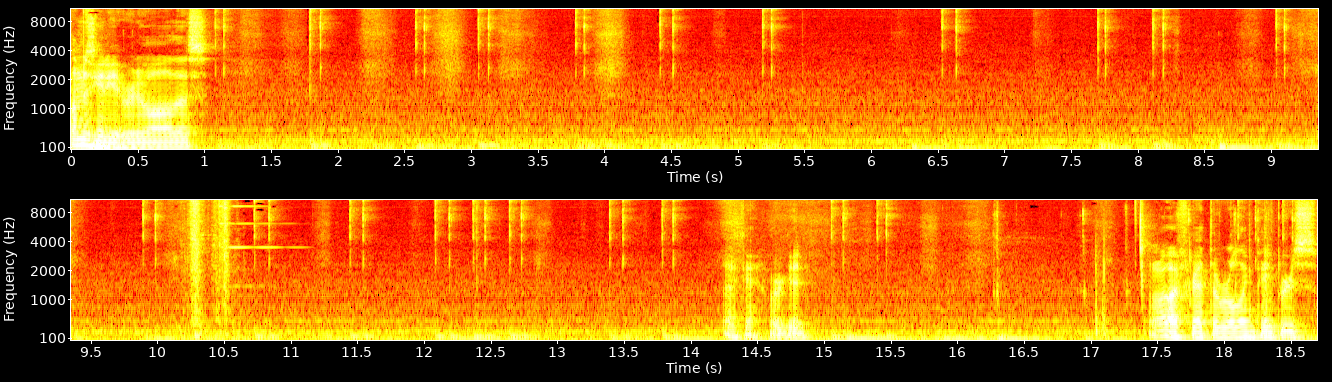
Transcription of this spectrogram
I'm just gonna get rid of all of this. Okay, we're good. Oh, I forgot the rolling papers.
